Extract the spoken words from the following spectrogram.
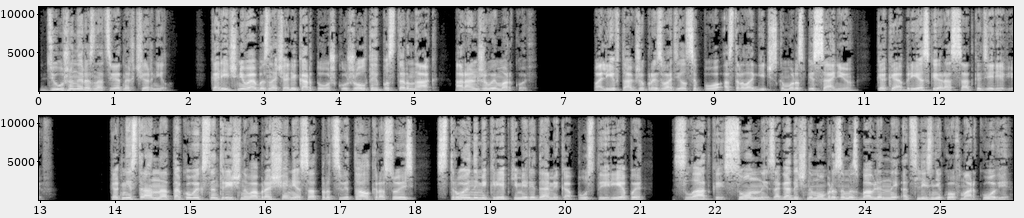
дюжины разноцветных чернил. Коричневые обозначали картошку, желтый – пастернак, оранжевый – морковь. Полив также производился по астрологическому расписанию, как и обрезка и рассадка деревьев. Как ни странно, от такого эксцентричного обращения сад процветал, красуясь стройными крепкими рядами капусты и репы, сладкой, сонной, загадочным образом избавленной от слизняков моркови,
